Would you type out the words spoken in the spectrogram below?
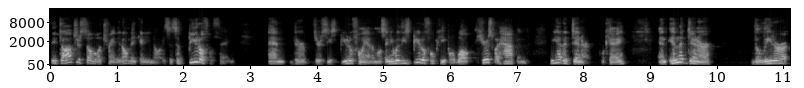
The dogs are so well trained; they don't make any noise. It's a beautiful thing, and there's these beautiful animals, and with these beautiful people. Well, here's what happened. We had a dinner, okay, and in the dinner, the leader,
